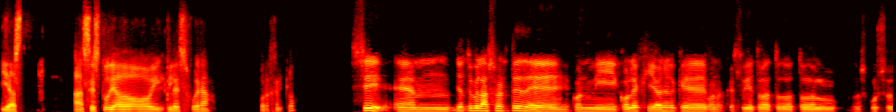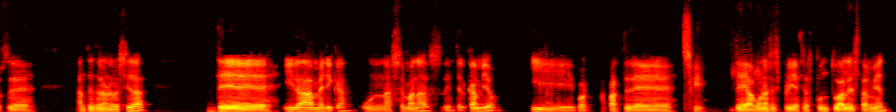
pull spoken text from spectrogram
¿Y has, has estudiado inglés fuera, por ejemplo? Sí, em, yo tuve la suerte de, con mi colegio en el que, bueno, que estudié todo, todo, todos los cursos de, antes de la universidad, de ir a América unas semanas de intercambio y, bueno, aparte de, sí. de algunas experiencias puntuales también,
